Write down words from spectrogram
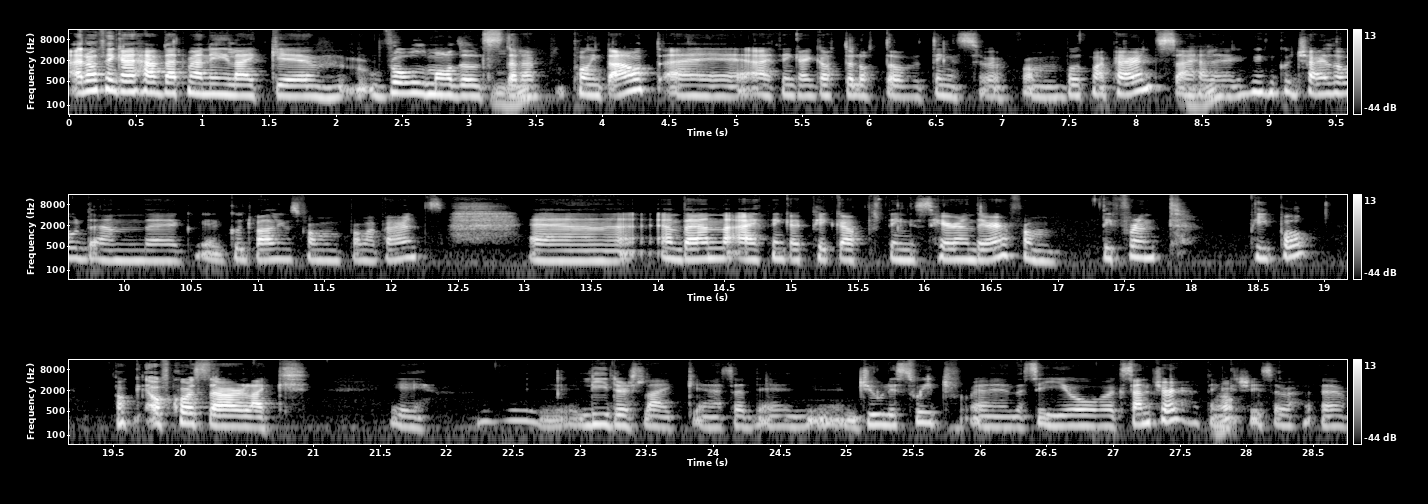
I don't think I have that many like um, role models that I point out. I, I think I got a lot of things uh, from both my parents. I had a good childhood and uh, good values from from my parents, and and then I think I pick up things here and there from different people. Of, course, there are like. Uh, leaders like uh, I said, uh, Julie Sweet, uh, the CEO of Accenture. I think Yeah. she's a, a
